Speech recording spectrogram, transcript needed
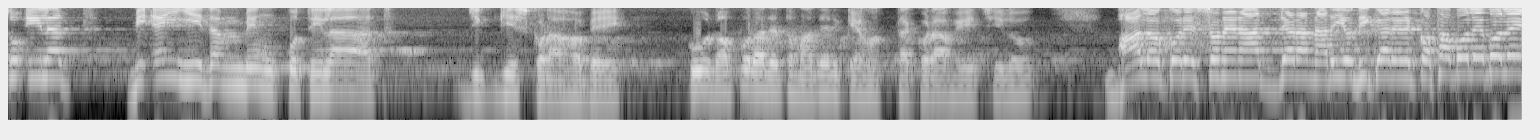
সুইলাত বিআইয়ি যামবিন কুতিলাত? জিজ্ঞেস করা হবে কোন অপরাধে তোমাদেরকে হত্যা করা হয়েছিল? ভালো করে শোনেন আজ যারা নারী অধিকারের কথা বলে বলে,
